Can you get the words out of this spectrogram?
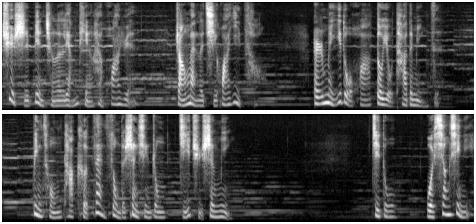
确实变成了良田和花园，长满了奇花异草，而每一朵花都有它的名字，并从它可赞颂的圣性中汲取生命。基督，我相信你，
